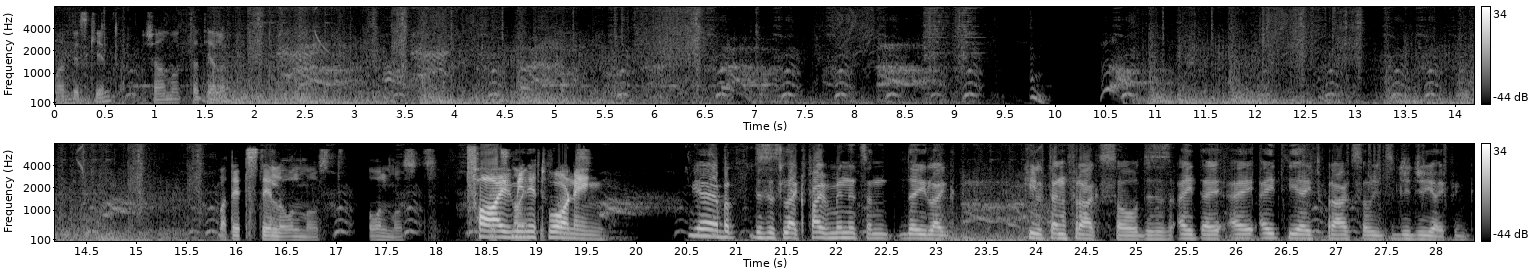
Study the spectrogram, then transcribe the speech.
One killed. Shamot that yellow. But it's still almost, almost Five It's minute 95. warning. Yeah, but this is like five minutes and they like kill 10 frags, so this is eight, eight, eight, 88 frags, so it's GG, I think.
